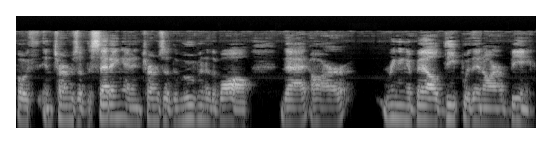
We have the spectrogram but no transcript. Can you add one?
both in terms of the setting and in terms of the movement of the ball, that are ringing a bell deep within our being.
